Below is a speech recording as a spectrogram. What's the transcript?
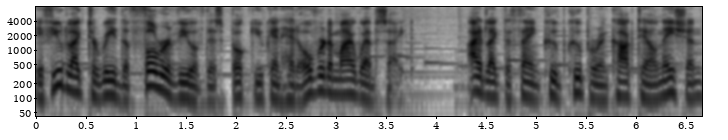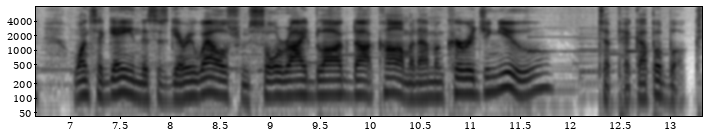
If you'd like to read the full review of this book, you can head over to my website. I'd like to thank Koop Kooper and Cocktail Nation. Once again, this is Gary Wells from SoulRideblog.com, and I'm encouraging you to pick up a book.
